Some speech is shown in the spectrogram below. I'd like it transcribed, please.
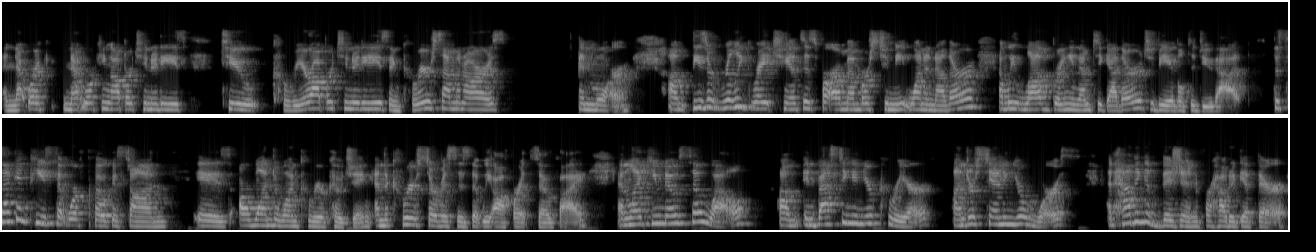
and network networking opportunities to career opportunities and career seminars and more. Um, these are really great chances for our members to meet one another, and we love bringing them together to be able to do that. The second piece that we're focused on is our one to one career coaching and the career services that we offer at SoFi. And like you know so well, um, investing in your career understanding your worth and having a vision for how to get there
